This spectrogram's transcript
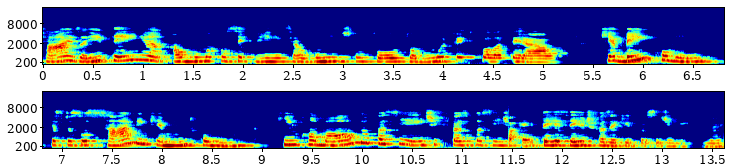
faz aí tenha alguma consequência, algum desconforto, algum efeito colateral, que é bem comum, que as pessoas sabem que é muito comum, que incomoda o paciente, que faz o paciente é, ter receio de fazer aquele procedimento, né?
